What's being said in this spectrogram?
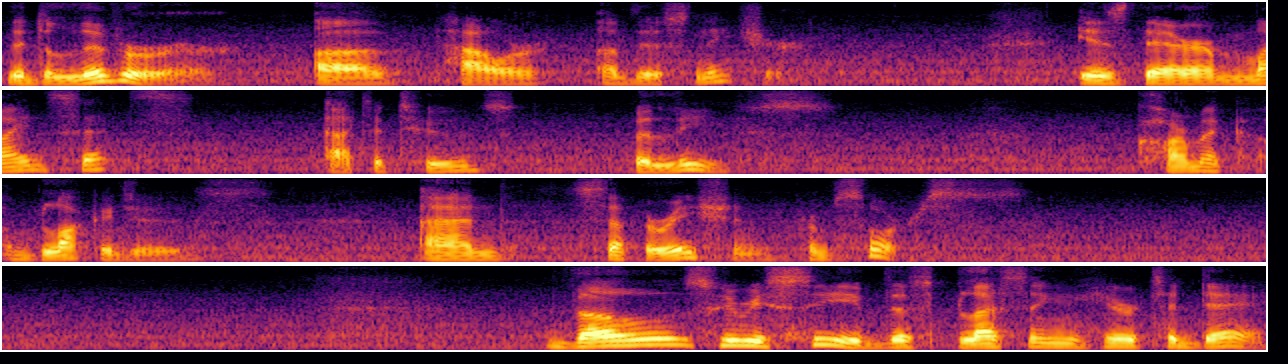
the deliverer of power of this nature is their mindsets, attitudes, beliefs, karmic blockages, and separation from source. Those who received this blessing here today,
